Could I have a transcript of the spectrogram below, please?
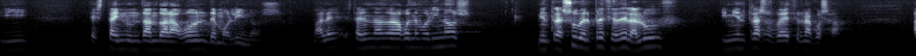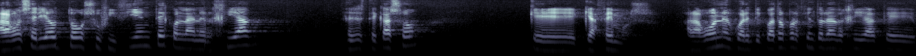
y está inundando Aragón de molinos, ¿vale? Está inundando Aragón de molinos mientras sube el precio de la luz y mientras os voy a decir una cosa. Aragón sería autosuficiente con la energía, en este caso, que, hacemos. Aragón, el 44% de la energía que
